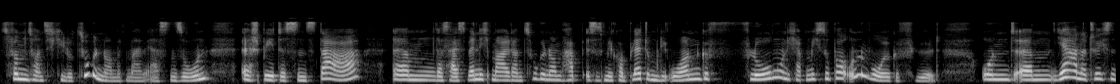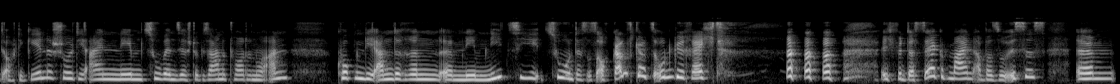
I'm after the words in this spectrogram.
25 Kilo zugenommen mit meinem ersten Sohn, äh, spätestens da. Ähm, das heißt, wenn ich mal dann zugenommen habe, ist es mir komplett um die Ohren geflogen und ich habe mich super unwohl gefühlt. Und ähm, ja, natürlich sind auch die Gene schuld. Die einen nehmen zu, wenn sie ein Stück Sahnetorte nur angucken, die anderen ähm, nehmen nie zu und das ist auch ganz, ganz ungerecht. ich finde das sehr gemein, aber so ist es. Ähm,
